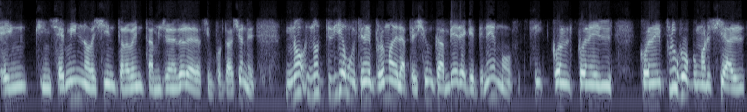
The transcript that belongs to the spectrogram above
en 15.990 millones de dólares las importaciones. No no tendríamos que tener el problema de la presión cambiaria que tenemos. ¿sí? Con, con, el, con el flujo comercial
